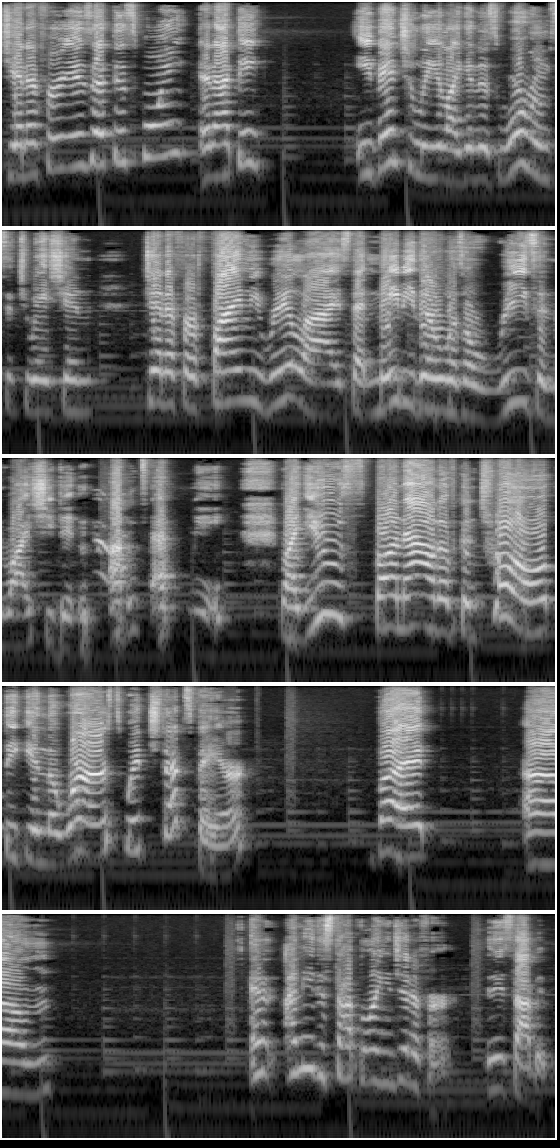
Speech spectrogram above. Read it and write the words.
Jennifer is at this point. And I think eventually, like in this war room situation, Jennifer finally realized that maybe there was a reason why she didn't contact me. Like you spun out of control thinking the worst, which that's fair. But, um, and I need to stop blaming Jennifer. I need to stop it.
